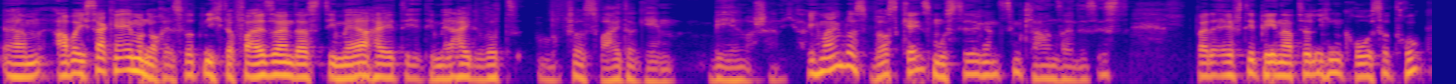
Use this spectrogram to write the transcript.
Ähm, aber ich sage ja immer noch, es wird nicht der Fall sein, dass die Mehrheit, die, die Mehrheit wird fürs Weitergehen wählen wahrscheinlich. Ich meine bloß, Worst Case musste ja ganz im Klaren sein. Das ist bei der FDP natürlich ein großer Druck.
